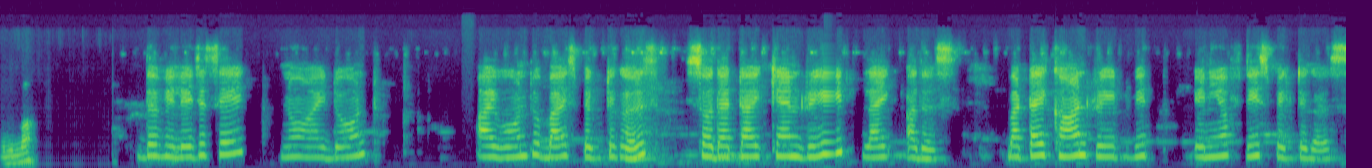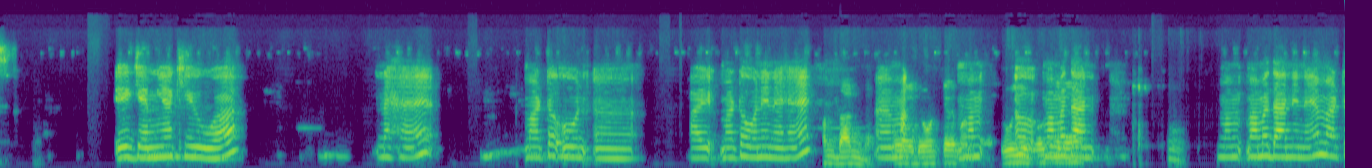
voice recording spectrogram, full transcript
මුලින්ම The villager said, No, I don't. I want to buy spectacles so that I can read like others, but I can't read with any of these spectacles. ඒ ගැමියා කිව්වා නැහැ මට ඕන අ, අයි- මට ඕනේ නැහැ මම දන්නේ අ, නැහැ. ම- I don't care මම මම do you ඔව්, know මම කියලා දන්න මම මම දන්නේ නැහැ මට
